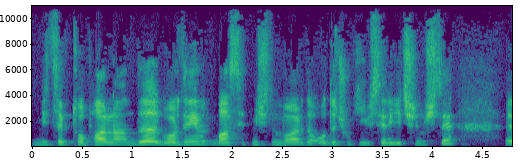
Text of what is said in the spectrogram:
bir tık toparlandı. Gordon Hayward bahsetmiştim bu arada. O da çok iyi bir seri geçirmişti. E,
